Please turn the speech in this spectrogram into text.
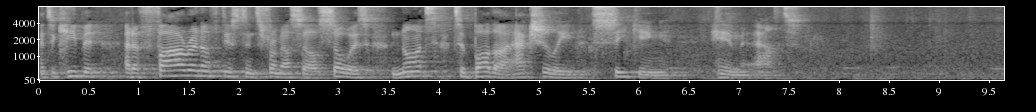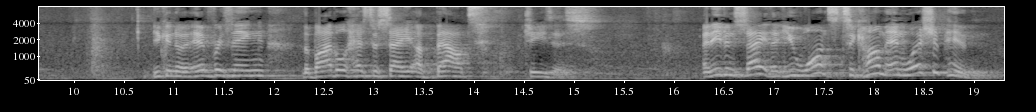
and to keep it at a far enough distance from ourselves so as not to bother actually seeking Him out. You can know everything the Bible has to say about Jesus, and even say that you want to come and worship Him,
